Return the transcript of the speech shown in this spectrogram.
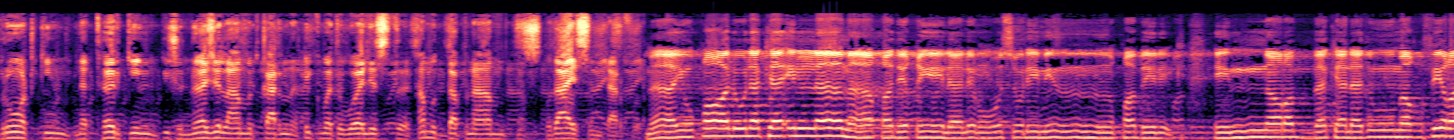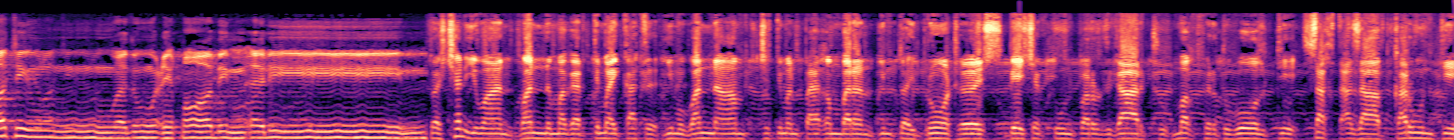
برونٹ کن نہ تھر کن یہ نازل آمت کرن حکمت وٲلِس تہٕ حمد دپنہٕ آمتس خدائے سٕنٛدِ طرفہٕ ما يقال لك إلا ما قد قيل للرسل من قبلك إن ربك لذو مغفرة وذو عقاب أليم چھنہٕ یِوان وننہٕ مگر تِمے کتھٕ یِم وننہٕ آمژٕ چھِ تِمن پیغمبرن یِم تۄہہِ بے شک تُہُنٛد پروردگار چھُ مغفرت وول تہِ سخت عذاب کرون تہِ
